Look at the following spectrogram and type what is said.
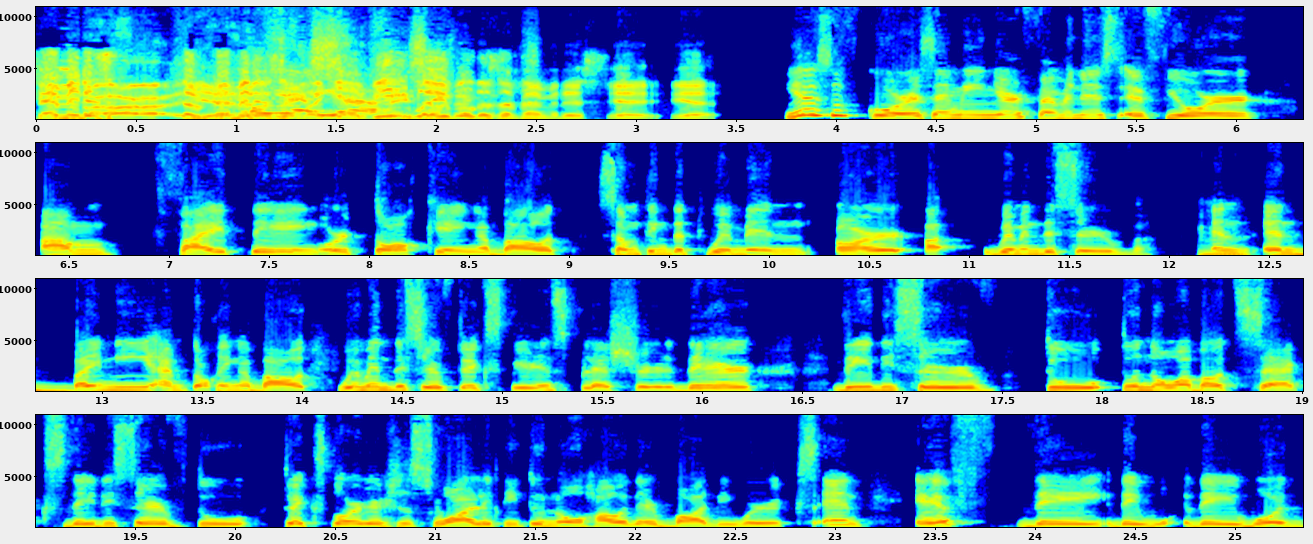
feminism so yeah. feminism Oh, yeah, yeah, yeah. being labeled as a feminist yeah yeah Yes, of course. I mean, you're a feminist if you're um, fighting or talking about something that women are uh, women deserve. And and by me, I'm talking about women deserve to experience pleasure. They they deserve to to know about sex. They deserve to to explore their sexuality, to know how their body works. And if they they they would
